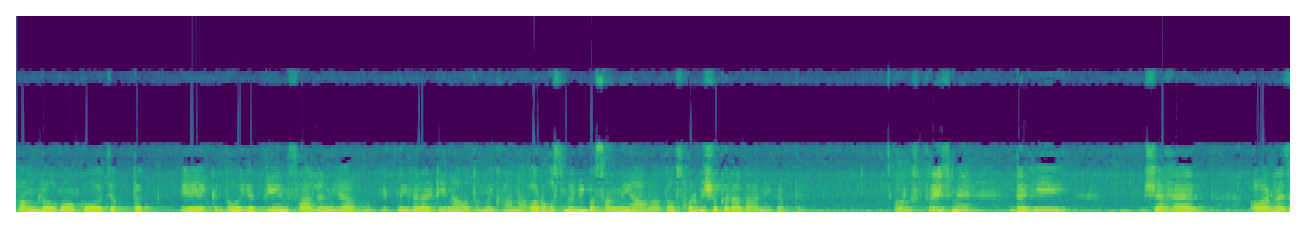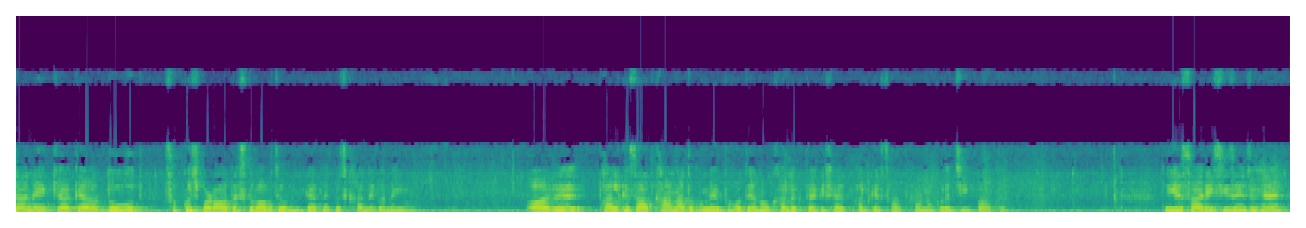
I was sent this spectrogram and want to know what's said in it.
हम लोगों को जब तक एक, दो या तीन सालन या इतनी वैरायटी ना हो तो हमें खाना, और उसमें भी पसंद नहीं आ रहा था, उस पर भी शुक्र अदा नहीं करते। और उस फ्रिज में दही, शहद, और न जाने क्या क्या दूध, सब कुछ पड़ा होता है। इसके बावजूद हम कहते हैं कुछ खाने को नहीं है। और फल के साथ खाना तो हमें बहुत ही अनोखा लगता है कि शायद फल के साथ खाना कोई अजीब बात है। तो ये सारी चीज़ें जो हैं,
